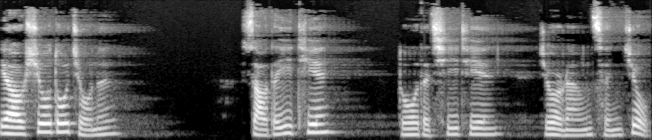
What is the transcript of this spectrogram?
要修多久呢？少的一天，多的七天就能成就。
